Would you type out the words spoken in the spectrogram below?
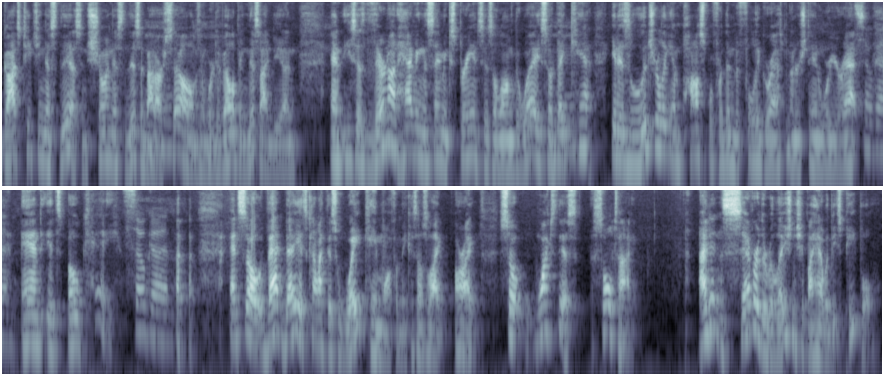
God's teaching us this and showing us this about mm-hmm. ourselves, and we're mm-hmm. developing this idea. And, and he says they're not having the same experiences along the way, so they mm-hmm. can't, it is literally impossible for them to fully grasp and understand where you're at. So good. And it's okay. So good. And so that day, it's kind of like this weight came off of me because I was like, all right, so watch this soul tie. I didn't sever the relationship I had with these people.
